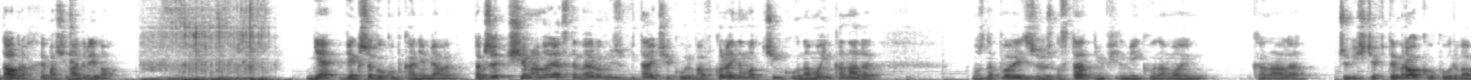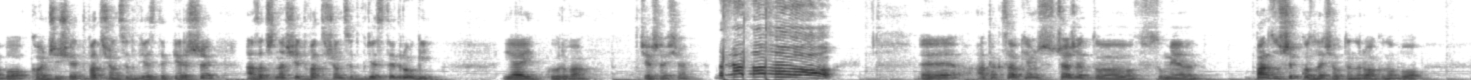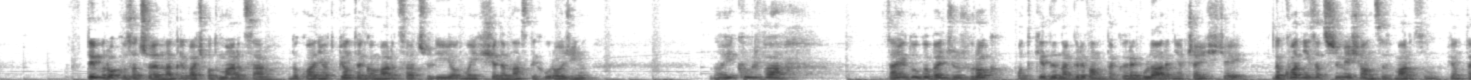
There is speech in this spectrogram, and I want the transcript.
Dobra, chyba się nagrywa. Nie, większego kubka nie miałem. Także siemano, ja jestem Error, już witajcie kurwa w kolejnym odcinku na moim kanale. Można powiedzieć, że już ostatnim filmiku na moim kanale. Oczywiście w tym roku kurwa, bo kończy się 2021, a zaczyna się 2022. Jej, kurwa, cieszę się. Brawo! E, A tak całkiem szczerze, to w sumie bardzo szybko zleciał ten rok, no bo tym roku zacząłem nagrywać od marca, dokładnie od 5 marca, czyli od moich 17 urodzin. No i kurwa, za niedługo będzie już rok, od kiedy nagrywam tak regularnie, częściej. Dokładnie za 3 miesiące, w marcu, 5.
